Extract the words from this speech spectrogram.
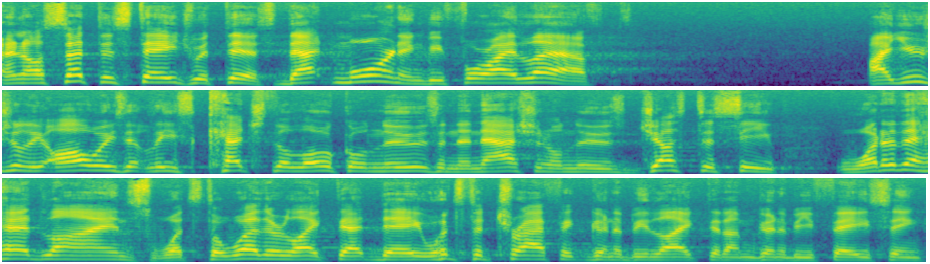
And I'll set the stage with this. That morning before I left, I usually always at least catch the local news and the national news just to see what are the headlines, what's the weather like that day, what's the traffic going to be like that I'm going to be facing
